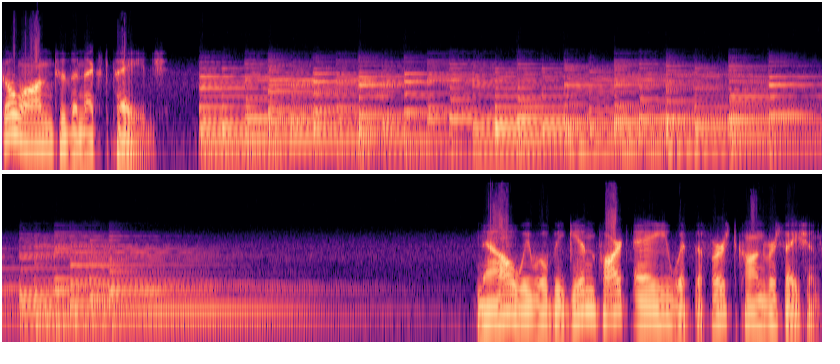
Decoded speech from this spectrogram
Go on to the next page. Now we will begin Part A with the first conversation.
